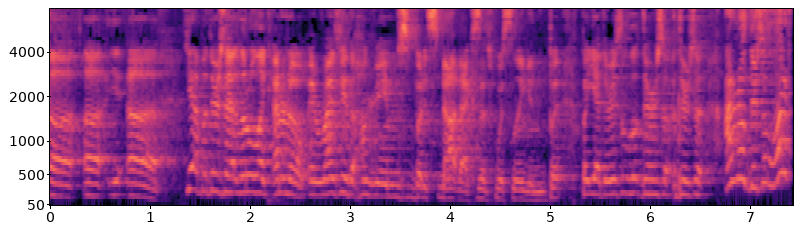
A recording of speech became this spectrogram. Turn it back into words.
uh, uh, uh, yeah, but there's that little like I don't know. It reminds me of the Hunger Games, but it's not that because that's whistling. And but but yeah, there is a there's a, there's a I don't know. There's a lot of.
